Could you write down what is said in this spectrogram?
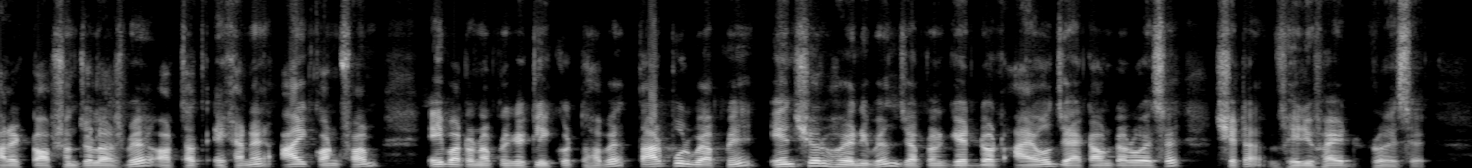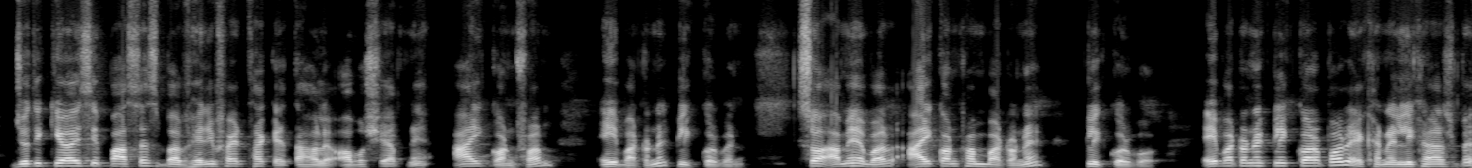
আরেকটা অপশন চলে আসবে। অর্থাৎ এখানে আই কনফার্ম এই বাটন আপনাকে ক্লিক করতে হবে। তার পূর্বে আপনি এনশিওর হয়ে নেবেন যে আপনার গেট ডট আইও যে অ্যাকাউন্টটা রয়েছে সেটা ভেরিফাইড রয়েছে। যদি কেওয়াইসি পাসেস বা ভেরিফাইড থাকে তাহলে অবশ্যই আপনি আই কনফার্ম এই বাটনে ক্লিক করবেন। সো আমি এবার আই কনফার্ম বাটনে ক্লিক করব। এই বাটনে ক্লিক করার পর এখানে লেখা আসবে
